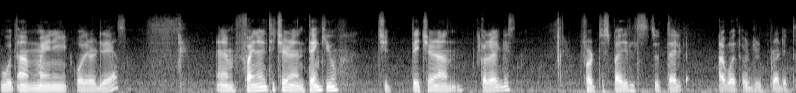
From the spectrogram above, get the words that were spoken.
wood and many other ideas. And finally teacher and thank you teacher and colleagues for the space to tell about our project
